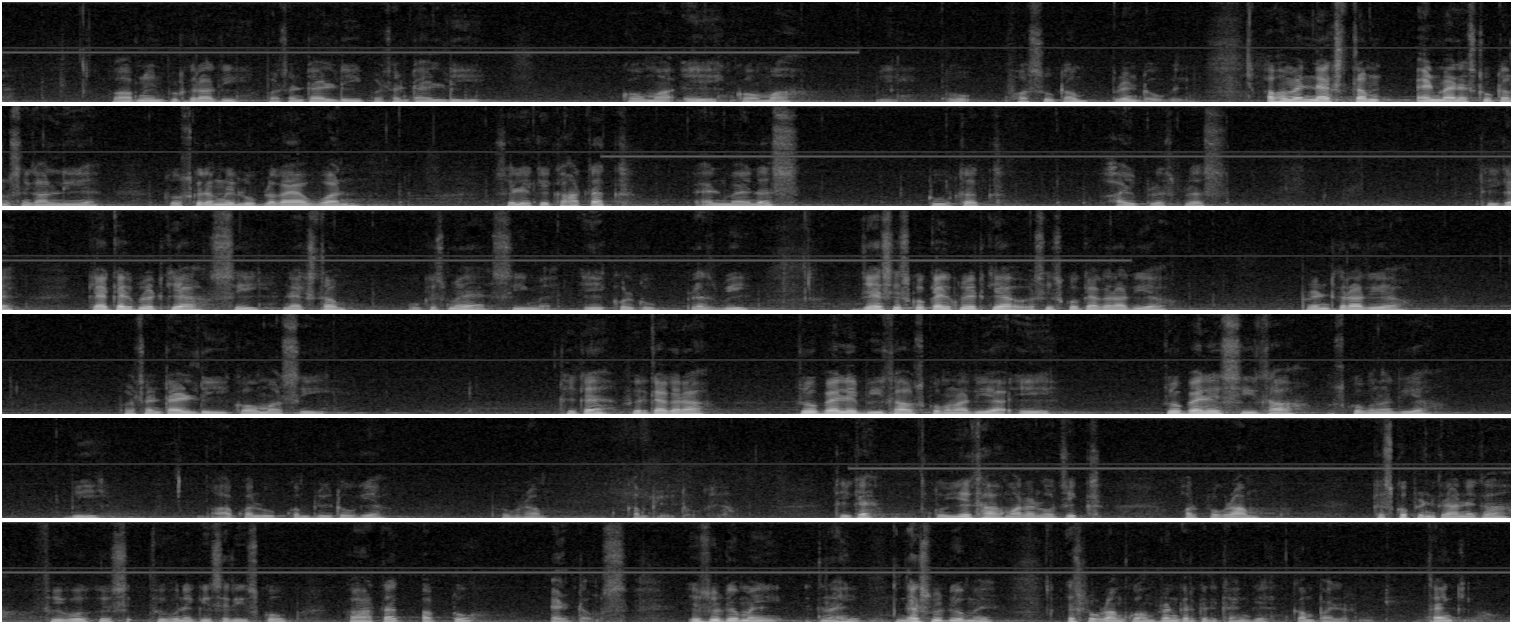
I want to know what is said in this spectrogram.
तो आपने इनपुट करा दी percentile D percentile D comma A comma B तो फ़र्स्ट टू टर्म प्रिंट हो गई। अब हमें next term N minus two terms निकालनी है। तो उसके लिए हमने लूप लगाया वन से लेके कहाँ तक? एन माइनस टू तक। आई प्लस प्लस ठीक है? क्या कैलकुलेट किया? सी नेक्स्ट टर्म वो किसमें है? सी में। A equal to plus B जैसे इसको कैलकुलेट किया, वैसे इसको क्या करा दिया? प्रिंट करा दिया। परसेंटाइल डी कॉमा सी ठीक है? फिर क्या करा? जो पहले बी था, उसको बना दिया ए जो पहले सी था, उसको बना दिया बी आपका लूप कंप्लीट हो गया। प्रोग्राम कंप्लीट हो गया। ठीक है? तो ये था हमारा लॉजिक और प्रोग्राम किसको प्रिंट कराने का? फीवो की फीवो ने की सीरीज़ को। कहाँ तक? अप टू एंड टर्म्स इस वीडियो में इतना ही। नेक्स्ट वीडियो में इस प्रोग्राम को हम रन करके दिखाएँगे कंपाइलर में। Thank you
